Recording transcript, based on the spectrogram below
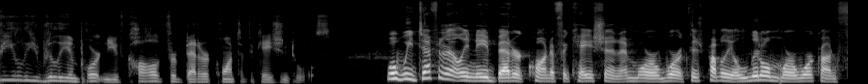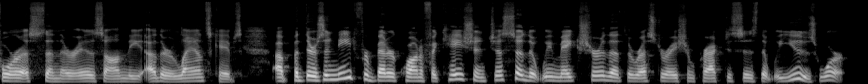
really, really important. You've called for better quantification tools. Well, we definitely need better quantification and more work. There's probably a little more work on forests than there is on the other landscapes, uh, but there's a need for better quantification just so that we make sure that the restoration practices that we use work.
